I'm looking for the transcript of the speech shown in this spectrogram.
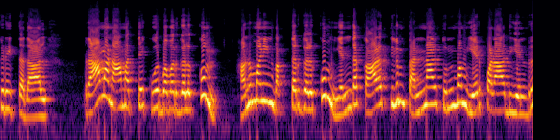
கிடைத்ததால் ராமநாமத்தை கூறுபவர்களுக்கும் ஹனுமனின் பக்தர்களுக்கும் எந்த காலத்திலும் தன்னால் துன்பம் ஏற்படாது என்று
